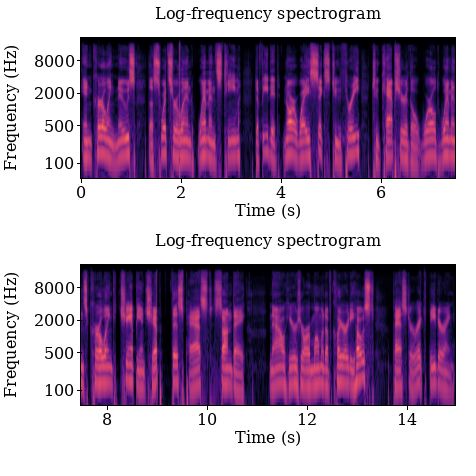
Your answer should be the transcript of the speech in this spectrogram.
In curling news, the Switzerland women's team defeated Norway 6-3 to capture the World Women's Curling Championship this past Sunday. Now here's your moment of clarity host, Pastor Rick Dietering.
